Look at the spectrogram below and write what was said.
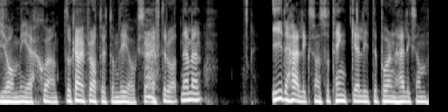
jag med, skönt. Då kan vi prata lite om det också Mm. efteråt. Nej, men, i det här liksom så tänker jag lite på den här liksom,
